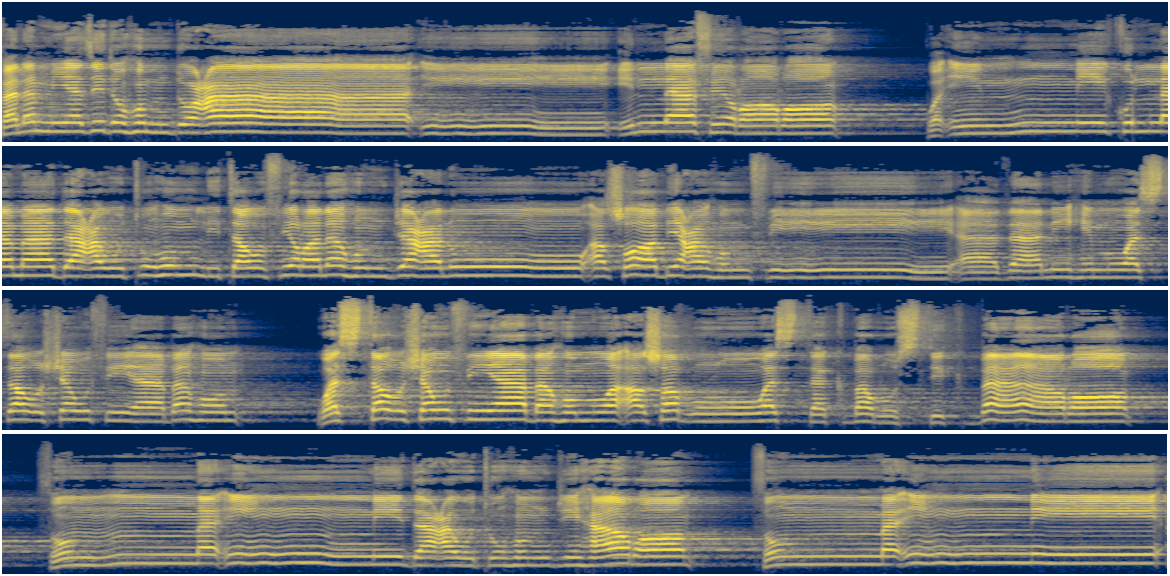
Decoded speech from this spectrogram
فلم يزدهم دعائي إلا فرارا. وإني كلما دعوتهم لتغفر لهم جعلوا أصابعهم في آذانهم واستغشوا ثيابهم واستغشوا ثيابهم وأصروا واستكبروا استكبارا. ثم إني دعوتهم جهارا ثم إني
